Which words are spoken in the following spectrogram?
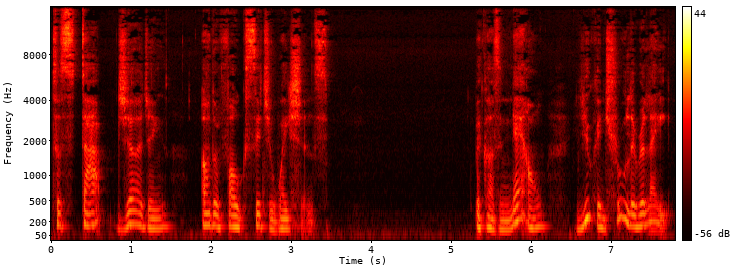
to stop judging other folks' situations. Because now you can truly relate.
